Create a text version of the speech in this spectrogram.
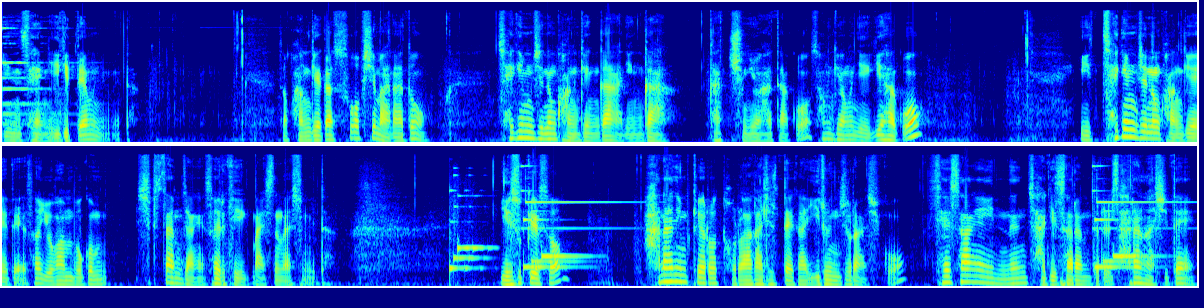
인생이기 때문입니다. 그래서 관계가 수없이 많아도 책임지는 관계인가 아닌가가 중요하다고 성경은 얘기하고 이 책임지는 관계에 대해서 요한복음 13장에서 이렇게 말씀하십니다. 예수께서 하나님께로 돌아가실 때가 이른 줄 아시고 세상에 있는 자기 사람들을 사랑하시되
